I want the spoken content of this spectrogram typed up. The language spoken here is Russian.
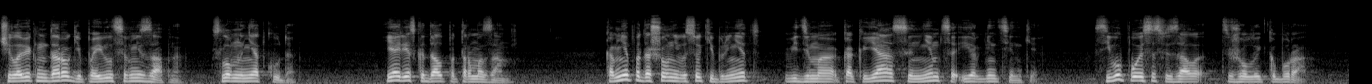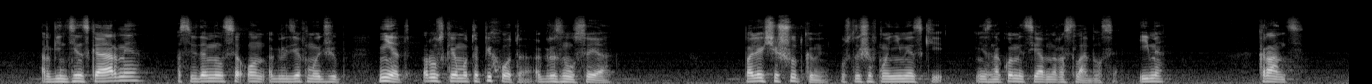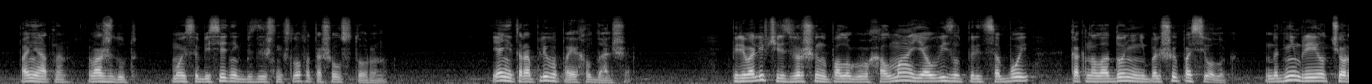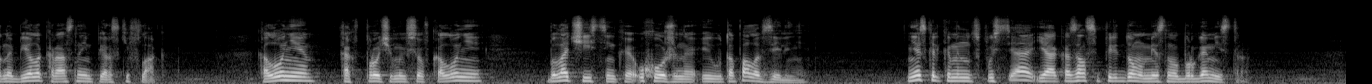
Человек на дороге появился внезапно, словно ниоткуда. Я резко дал по тормозам. Ко мне подошел невысокий брюнет, видимо, как и я, сын немца и аргентинки. С его пояса связала тяжелая кобура. Аргентинская армия, осведомился он, оглядев мой джип. Нет, русская мотопехота, огрызнулся я. Полегче шутками, услышав мой немецкий, незнакомец явно расслабился. Имя? Кранц. Понятно. Вас ждут. Мой собеседник без лишних слов отошел в сторону. Я неторопливо поехал дальше. Перевалив через вершину пологого холма, я увидел перед собой, как на ладони, небольшой поселок. Над ним реял черно бело красный имперский флаг. Колония, как впрочем и все в колонии, была чистенькая, ухоженная и утопала в зелени. Несколько минут спустя я оказался перед домом местного бургомистра.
